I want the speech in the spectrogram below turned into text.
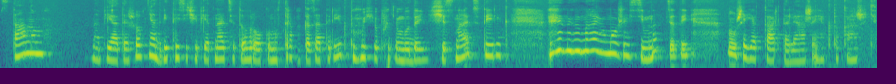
станом на 5 жовтня 2015 року. Ну, треба казати рік, тому що потім буде 16 рік. Не знаю, може і 17 Ну, вже як карта ляже, як то кажуть.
